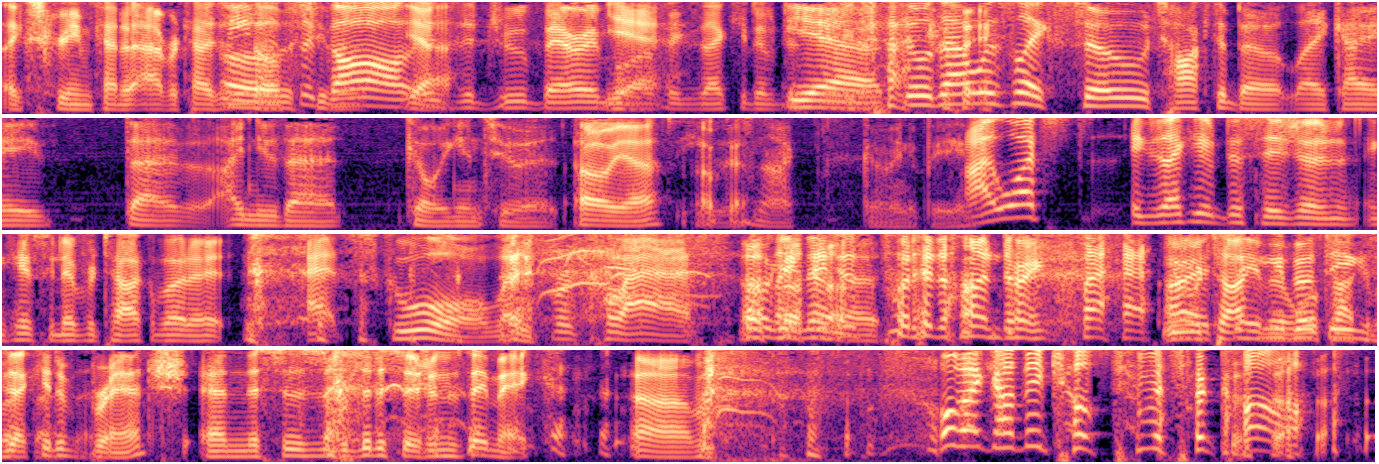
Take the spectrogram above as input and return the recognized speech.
like Scream kind of advertises Oh, itself. the Seagal Yeah. is the Drew Barrymore Yeah. of executive decision. Yeah. Though that was like so talked about. Like I, that I knew that going into it. Oh yeah, He okay. was not going to be. I watched Executive Decision in case we never talk about it at school, like for class. Okay, they no. just put it on during class. We were right, talking about We'll the talk executive that then. branch, and this is the decisions they make. Um, Oh my god, they killed Steven Seagal.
